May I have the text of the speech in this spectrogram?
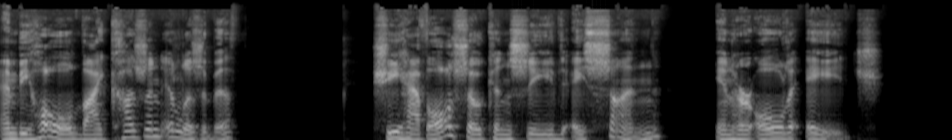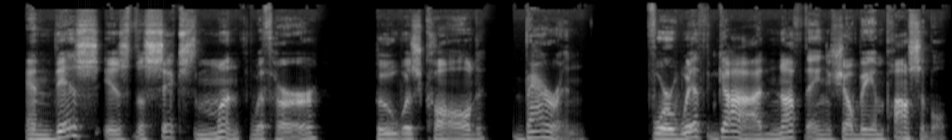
And behold, thy cousin Elizabeth, she hath also conceived a son in her old age. And this is the sixth month with her who was called barren. For with God nothing shall be impossible.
